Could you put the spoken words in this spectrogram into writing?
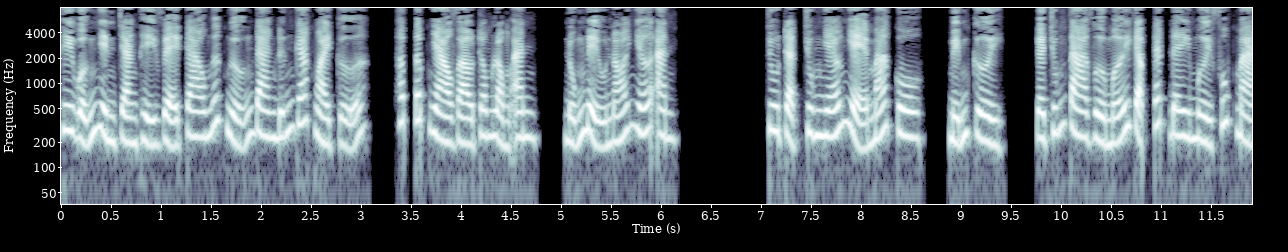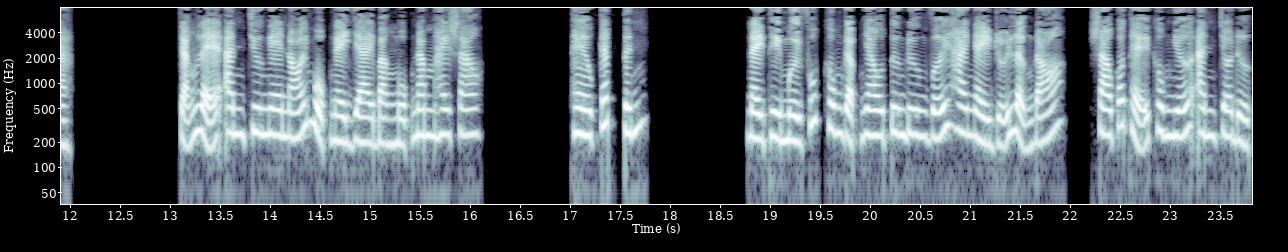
Thi vẫn nhìn chàng thị vệ cao ngất ngưỡng đang đứng gác ngoài cửa, hấp tấp nhào vào trong lòng anh, nũng nịu nói nhớ anh. Chu Trạch Chung nhéo nhẹ má cô, mỉm cười, "Kể chúng ta vừa mới gặp cách đây 10 phút mà." Chẳng lẽ anh chưa nghe nói một ngày dài bằng một năm hay sao? Theo cách tính. Này thì 10 phút không gặp nhau tương đương với hai ngày rưỡi lận đó, sao có thể không nhớ anh cho được.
